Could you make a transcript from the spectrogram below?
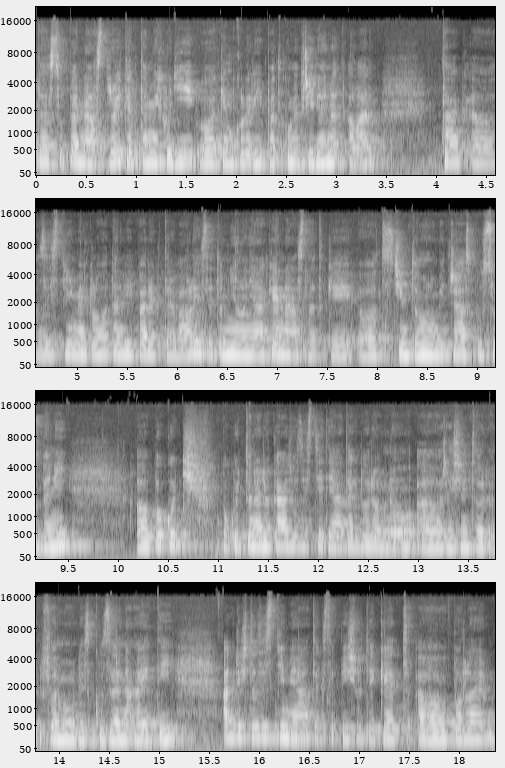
to je super nástroj, tak tam mi chodí o jakémkoliv výpadku, mi přijde hned alert, tak zjistím, jak dlouho ten výpadek trval, jestli to mělo nějaké následky, s čím to mohlo být třeba způsobený. Pokud, pokud to nedokážu zjistit já, tak jdu rovnou řeším to formou diskuze na IT. A když to zjistím já, tak se píšu tiket podle,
